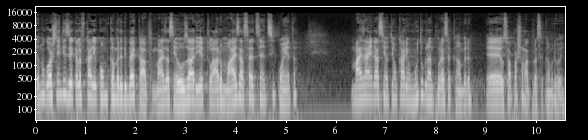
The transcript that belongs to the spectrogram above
eu não gosto nem de dizer que ela ficaria como câmera de backup, mas assim, eu usaria, claro, mais a 750. Mas ainda assim, eu tenho um carinho muito grande por essa câmera. É, eu sou apaixonado por essa câmera, velho.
